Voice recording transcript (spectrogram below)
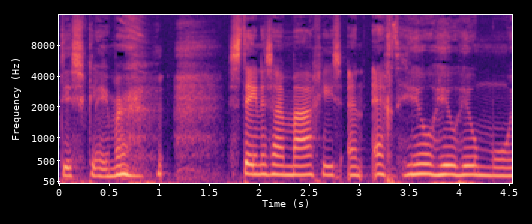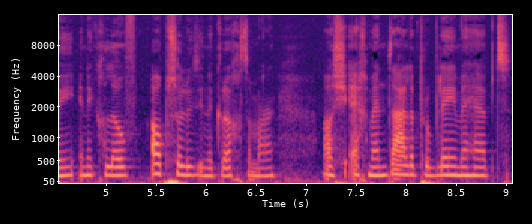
disclaimer. Stenen zijn magisch en echt heel, heel, heel mooi. En ik geloof absoluut in de krachten. Maar als je echt mentale problemen hebt,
